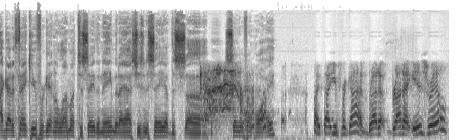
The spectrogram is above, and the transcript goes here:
I got to thank you for getting Alema to say the name that I asked you to say of this uh, singer from Hawaii. I thought you forgot. Brada, Brada Israel?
